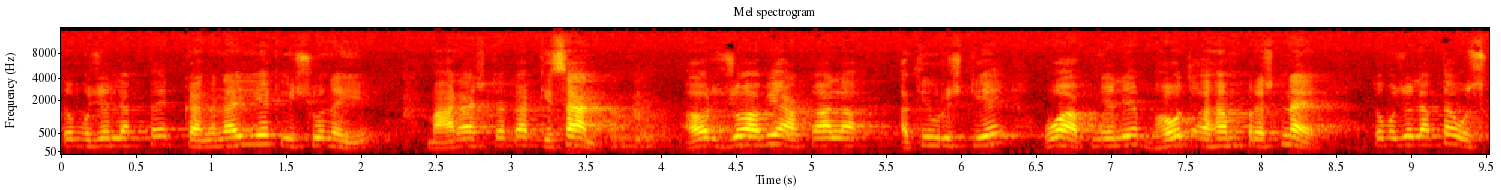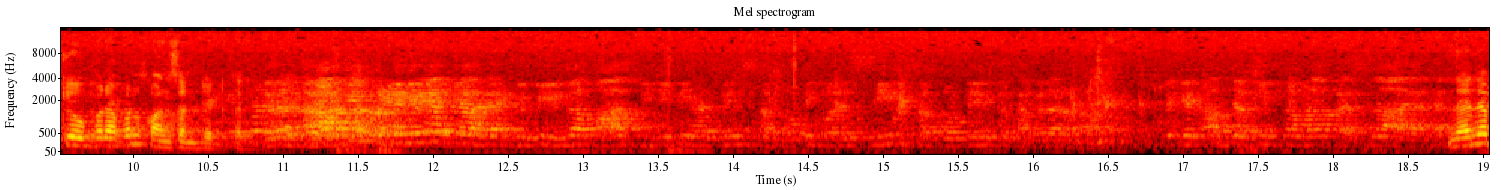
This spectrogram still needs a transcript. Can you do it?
तो मुझे लगता है कंगना ही एक इशू नहीं महाराष्ट्र का किसान और जो अभी अकाल अतिवृष्टि है, वो अपने लिए बहुत अहम प्रश्न है। तो मुझे लगता है उसके ऊपर अपन कॉन्सेंट्रेट करें। नहीं नहीं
